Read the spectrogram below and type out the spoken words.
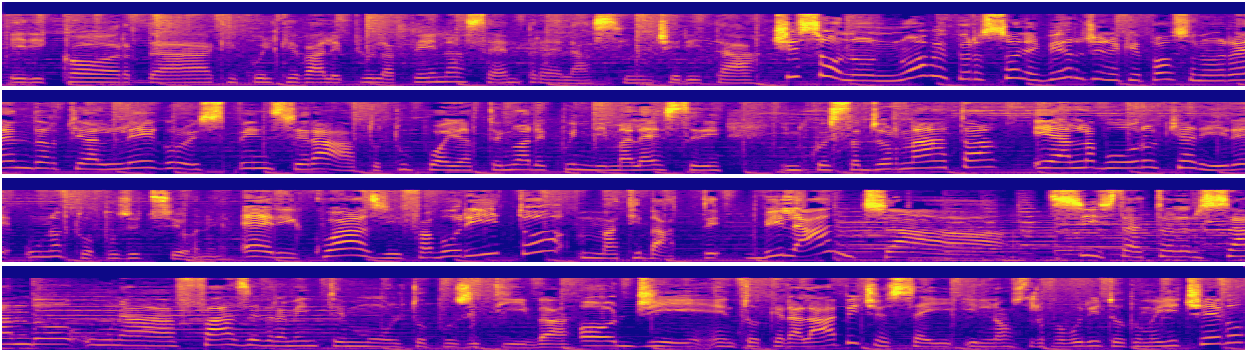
E ricorda che quel che vale più la pena sempre è la sincerità. Ci sono nuove persone vergine che possono renderti allegro e spensierato. Tu puoi attenuare quindi i malesseri in questa giornata e al lavoro chiarire una tua posizione. Eri quasi favorito, ma ti batte bilancia! Si sta attraversando una fase veramente molto positiva. Oggi toccherà l'apice, sei il nostro favorito come dicevo.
